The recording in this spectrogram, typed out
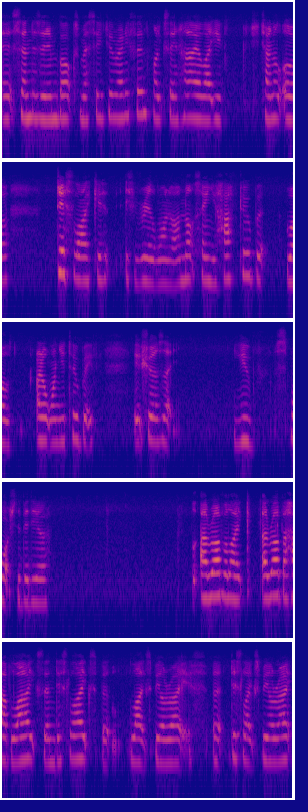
Uh, send us an inbox message or anything, like saying hi, I like your channel, or dislike it if you really want to. I'm not saying you have to, but well, I don't want you to, but if it shows that you've watched the video. I rather like I rather have likes than dislikes, but likes be alright if uh, dislikes be alright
